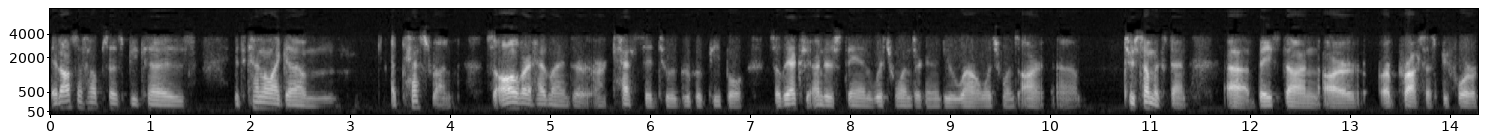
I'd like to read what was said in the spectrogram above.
it also helps us because it's kind of like um, a test run. So all of our headlines are, are tested to a group of people, so we actually understand which ones are going to do well and which ones aren't, um, to some extent, uh, based on our our process before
